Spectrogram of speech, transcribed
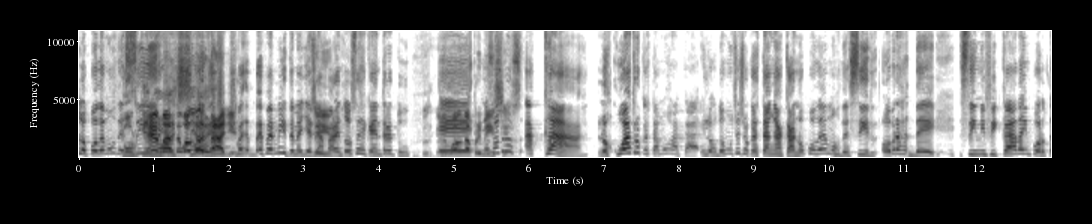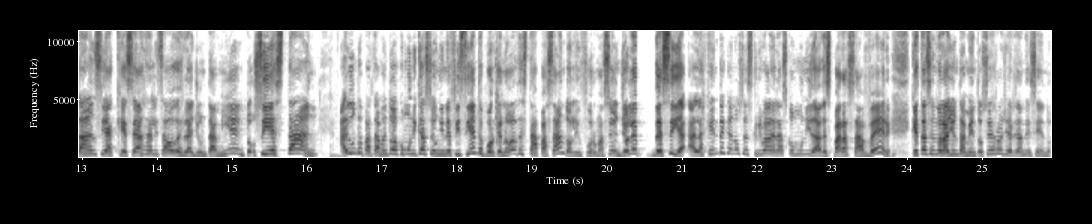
lo podemos decir. Porque Es más, te voy a dar pe- Permíteme, Yerjan, Sí. para entonces que entre tú. Que le voy a dar una Eh, primicia. Nosotros acá, los cuatro que estamos acá y los dos muchachos que están acá, no podemos decir obras de significada importancia que se han realizado desde el ayuntamiento. Si están, hay un departamento de comunicación ineficiente porque no le está pasando la información. Yo le decía a la gente que nos escriba de las comunidades para saber qué está haciendo el ayuntamiento. Cierro Yerjan diciendo,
